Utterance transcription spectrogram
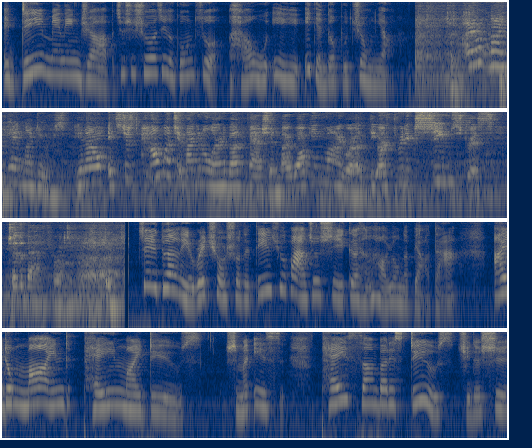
A demeaning job 就是说这个工作毫无意义，一点都不重要。 I don't mind paying my dues. You know, it's just how much am I going to learn about fashion by walking Myra, the arthritic seamstress, to the bathroom? 这一段里，Rachel 说的第一句话就是一个很好用的表达：I don't mind paying my dues。什么意思？Pay somebody's dues 指的是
